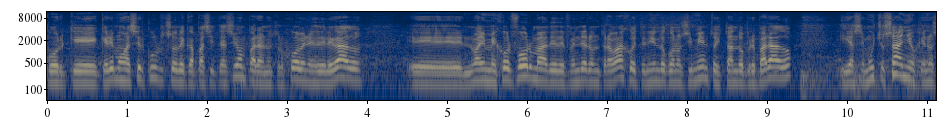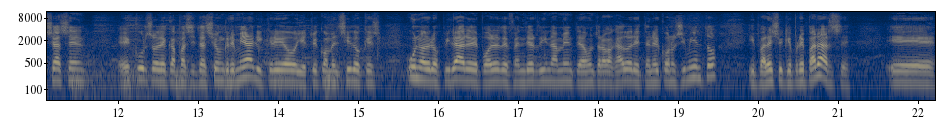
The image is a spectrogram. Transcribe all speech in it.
porque queremos hacer cursos de capacitación para nuestros jóvenes delegados. Eh, no hay mejor forma de defender un trabajo teniendo conocimiento y estando preparado. Y hace muchos años que no se hacen eh, cursos de capacitación gremial y creo y estoy convencido que es uno de los pilares de poder defender dignamente a un trabajador es tener conocimiento y para eso hay que prepararse. Eh,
